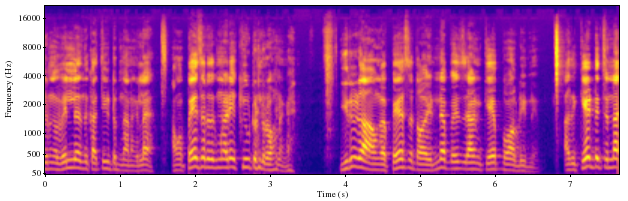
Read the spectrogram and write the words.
இவங்க வெளில இருந்து கத்திக்கிட்டு இருந்தானுங்களே அவங்க பேசுறதுக்கு முன்னாடியே க்யூட்டுன்றவானுங்க இருடா அவங்க பேசட்டும் என்ன பேசுகிறாங்கன்னு கேட்போம் அப்படின்னு. அது கேட்டுச்சுன்னா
